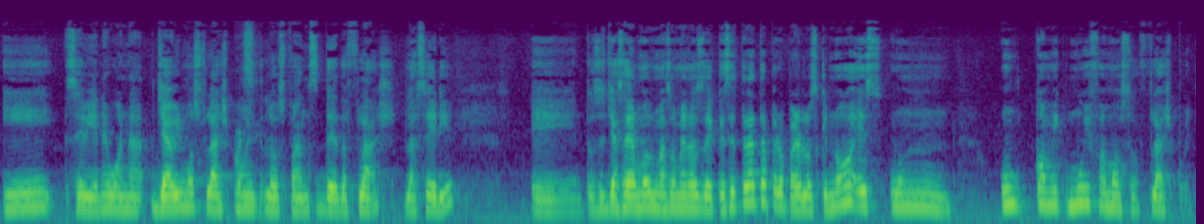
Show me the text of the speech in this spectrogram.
Y se viene buena. Ya vimos Flashpoint, Pues sí. los fans de The Flash, la serie. Eh, entonces ya sabemos más o menos de qué se trata, pero para los que no, es un, un cómic muy famoso, Flashpoint.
